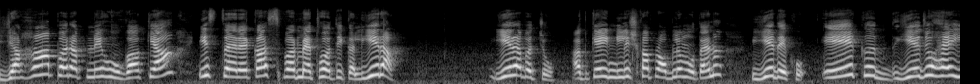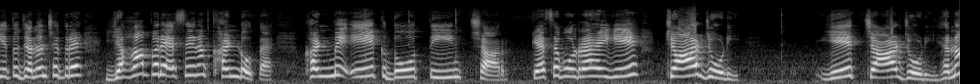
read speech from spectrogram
यहाँ पर अपने होगा क्या? इस तरह का स्पर्मेथोथिकल ये रहा ये रहा बच्चों, अब क्या इंग्लिश का प्रॉब्लम होता है ना? ये देखो, एक, ये जो है, ये तो जनन क्षेत्र है, यहाँ पर ऐसे ना खंड होता है। खंड में एक, दो, तीन, चार। कैसे बोल रहा है ये? चार जोड़ी। ये चार जोड़ी, है ना?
